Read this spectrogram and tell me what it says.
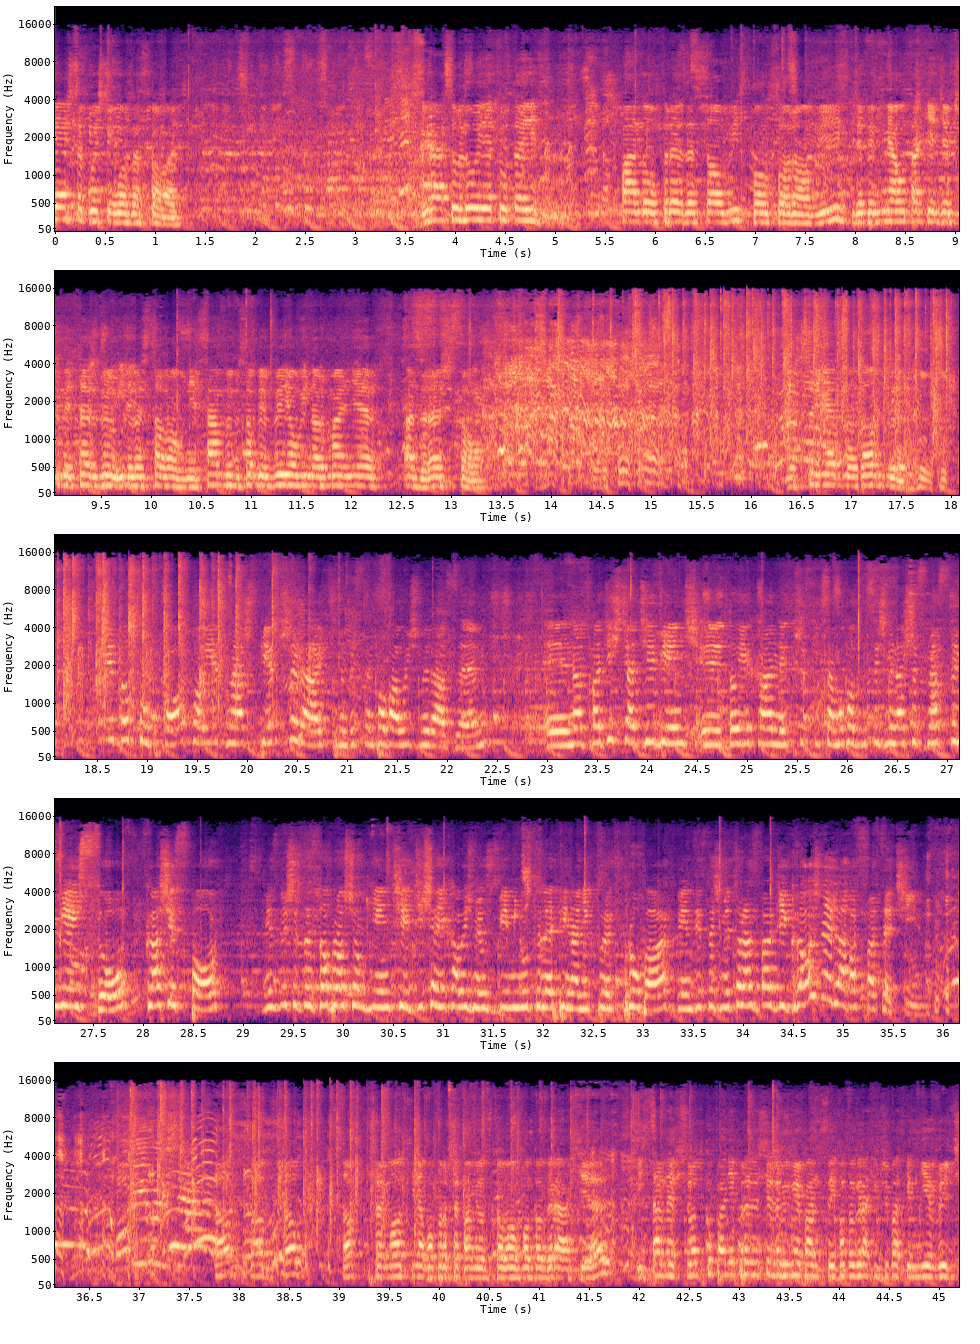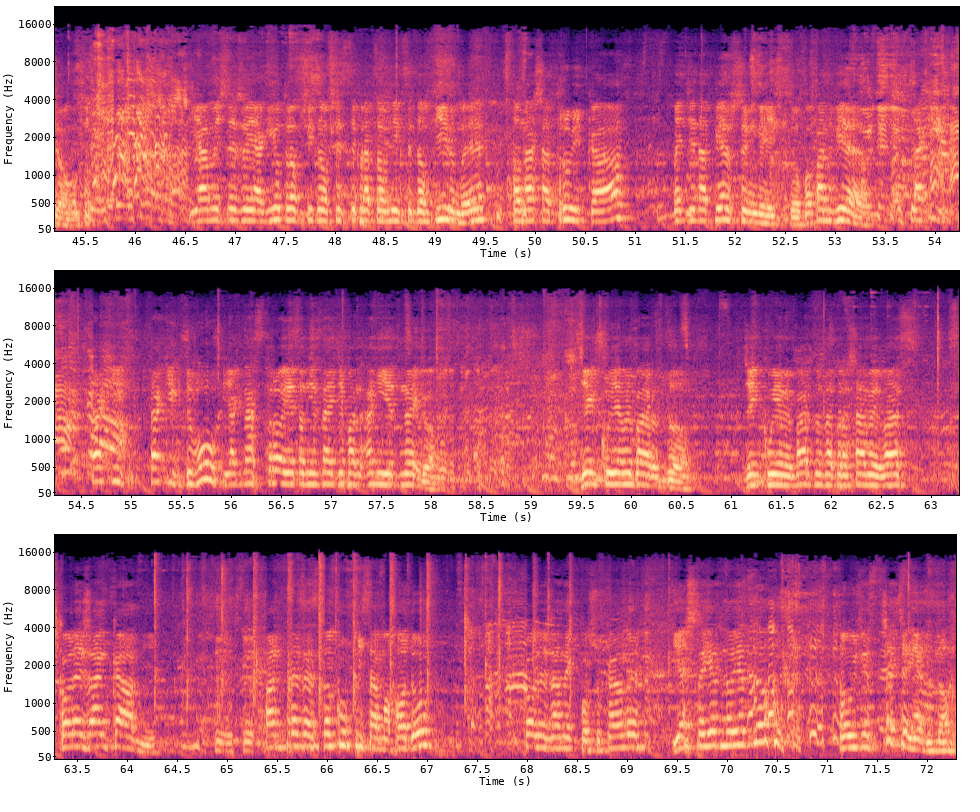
Jeszcze błyszczyk można schować. Gratuluję tutaj panu prezesowi, sponsorowi. Gdybym miał takie dziewczyny, też bym inwestował w nie. Sam bym sobie wyjął i normalnie, a zresztą. Jeszcze jedno, dobrze. Jedno słówko, to jest nasz pierwszy rajd, my występowałyśmy razem. Y, Na 29 y, dojechanych wszystkich samochodów jesteśmy na 16 miejscu w klasie sport, więc myślę, że to jest dobre osiągnięcie. Dzisiaj jechałyśmy już dwie minuty lepiej na niektórych próbach, więc jesteśmy coraz bardziej groźne dla was faceci. Stop, stop, stop, stop przemocji, ja poproszę pamiątkową fotografię i stanę w środku, panie prezesie, żeby mnie pan z tej fotografii przypadkiem nie wyciął. Ja myślę, że jak jutro przyjdą wszyscy pracownicy do firmy, to nasza trójka będzie na pierwszym miejscu, bo pan wie, takich, takich, takich dwóch jak na stroje to nie znajdzie pan ani jednego. Dziękujemy bardzo. Dziękujemy bardzo, zapraszamy was z koleżankami. Pan prezes dokupi samochodów. Koleżanek poszukamy. Jeszcze jedno, jedno? To już jest trzecie jedno.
